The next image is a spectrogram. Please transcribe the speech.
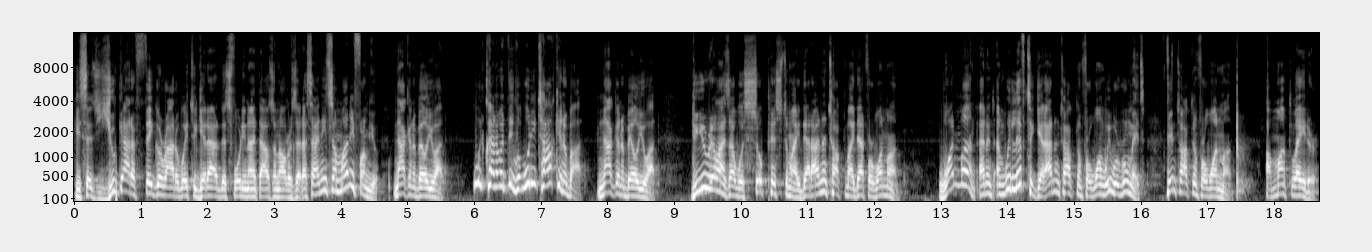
He says, You got to figure out a way to get out of this $49,000 debt. I said, I need some money from you. Not going to bail you out. What kind of a thing? What are you talking about? Not going to bail you out. Do you realize I was so pissed to my dad? I didn't talk to my dad for one month. One month. And we lived together. I didn't talk to him for one. We were roommates. Didn't talk to him for one month. A month later,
